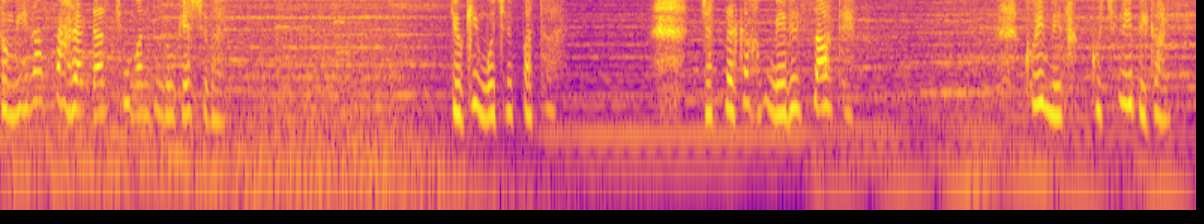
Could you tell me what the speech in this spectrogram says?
तो मेरा सारा डर चुमंदर हो गया शिवाय। क्योंकि मुझे पता है, जब तक आप मेरे साथ हैं, कोई मेरा कुछ नहीं बिगाड़ सकता।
